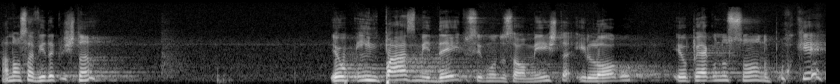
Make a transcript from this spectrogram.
a nossa vida cristã. Eu em paz me deito, segundo o salmista, e logo eu pego no sono. Por quê?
